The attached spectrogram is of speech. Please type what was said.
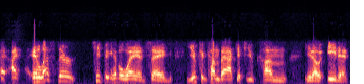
I, I, unless they're keeping him away and saying you can come back if you come you know, eat it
